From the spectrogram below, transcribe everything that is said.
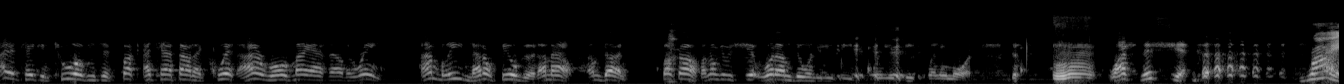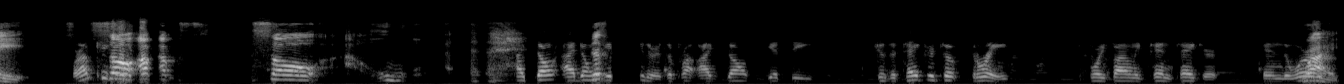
I had taken two of them and said, fuck, I tap out, I quit. I rolled my ass out of the ring. I'm bleeding. I don't feel good. I'm out. I'm done. Fuck off. I don't give a shit what I'm doing to you people, to you people anymore. Mm-hmm. Watch this shit. right? Where I'm So, I, I, so uh, I don't. I don't This- get it either. It's a pro. I don't get the because the Taker took three before he finally pinned Taker, and the word right.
